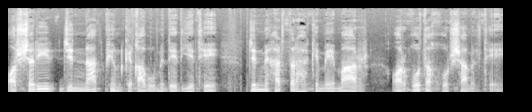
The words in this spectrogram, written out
اور شریر جنات بھی ان کے قابو میں دے دیے تھے، جن میں ہر طرح کے معمار اور غوطہ خور شامل تھے۔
